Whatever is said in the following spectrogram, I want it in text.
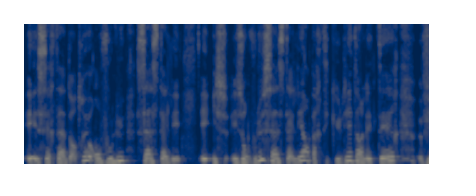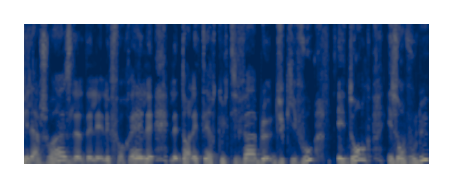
Et certains d'entre eux ont voulu s'installer. Et ils, ont voulu s'installer en particulier dans les terres villageoises, les, forêts, dans les terres cultivables du Kivu. Et donc, ils ont voulu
